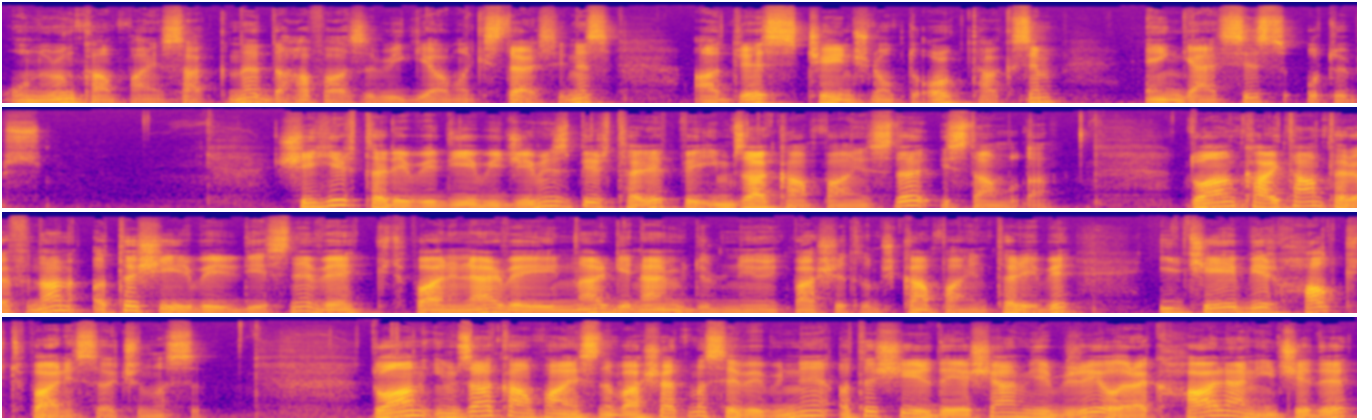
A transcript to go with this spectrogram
Onur'un kampanyası hakkında daha fazla bilgi almak isterseniz adres change.org taksim engelsiz otobüs. Şehir talebi diyebileceğimiz bir talep ve imza kampanyası da İstanbul'dan. Doğan Kaytan tarafından Ataşehir Belediyesi'ne ve Kütüphaneler ve Yayınlar Genel Müdürlüğü'ne yönelik başlatılmış kampanyanın talebi ilçeye bir halk kütüphanesi açılması. Doğan imza kampanyasını başlatma sebebini Ataşehir'de yaşayan bir birey olarak halen ilçede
